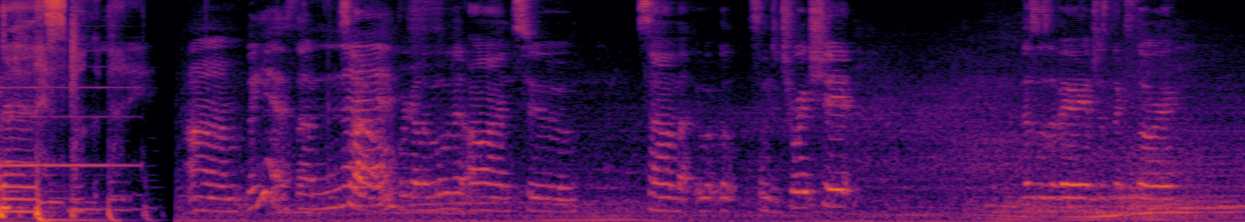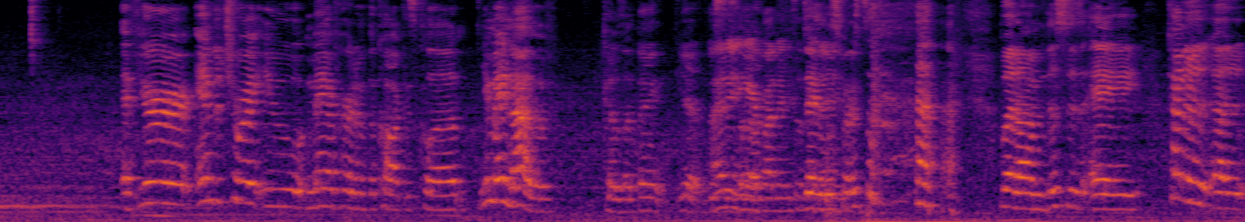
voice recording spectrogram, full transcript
Let's smoke about it. Um, but yeah, so next. So we're gonna move it on to some some Detroit shit. This is a very interesting story. If you're in Detroit, you may have heard of the Caucus Club. You may not have, because I think yeah, this I is didn't uh, hear about it until first. but um, this is a kind of a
